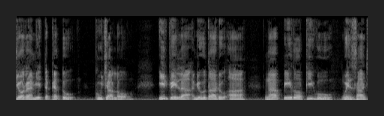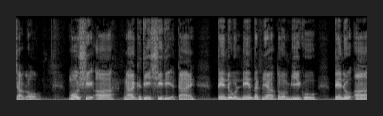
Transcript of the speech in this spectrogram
ယော်ဒန်မြစ်တစ်ဖက်သို့ကူးကြလော့ဣဒရေလအမျိုးသားတို့အား ငါပေးသောပြည်ကို ဝင်စားကြလော့မောရှေအားငါဂတိရှိသည့်အတိုင်းတင်တို့နင်းသမျှသောမြေကိုတင်တို့အား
